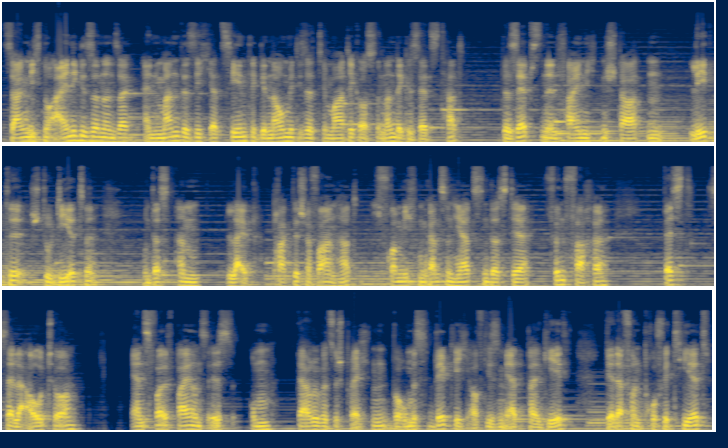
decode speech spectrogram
Sagen nicht nur einige, sondern sagt ein Mann, der sich Jahrzehnte genau mit dieser Thematik auseinandergesetzt hat, der selbst in den Vereinigten Staaten lebte, studierte und das am Leib praktisch erfahren hat. Ich freue mich vom ganzen Herzen, dass der fünffache Bestseller-Autor Ernst Wolf bei uns ist, um darüber zu sprechen, worum es wirklich auf diesem Erdball geht, wer davon profitiert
